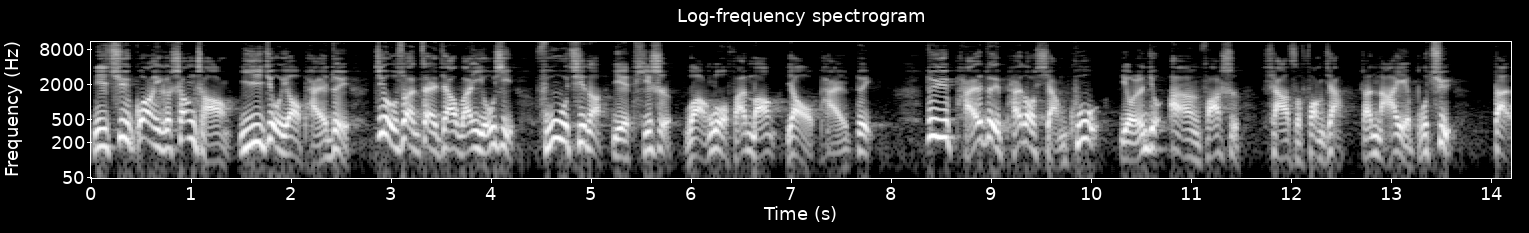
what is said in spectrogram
你去逛一个商场，依旧要排队；就算在家玩游戏，服务器呢也提示网络繁忙要排队。对于排队排到想哭，有人就暗暗发誓，下次放假咱哪也不去。但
